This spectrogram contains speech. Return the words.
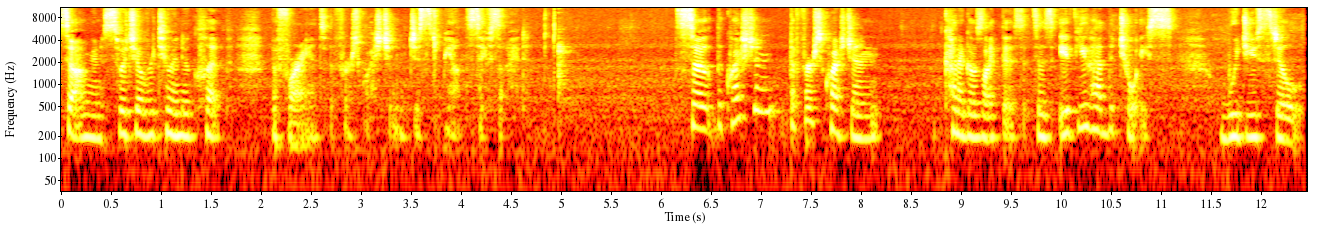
so I'm going to switch over to a new clip before I answer the first question, just to be on the safe side. So the question, the first question kind of goes like this. It says, if you had the choice, would you still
